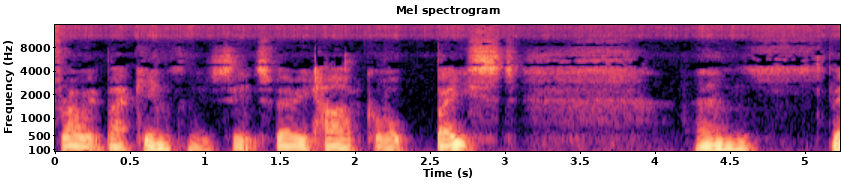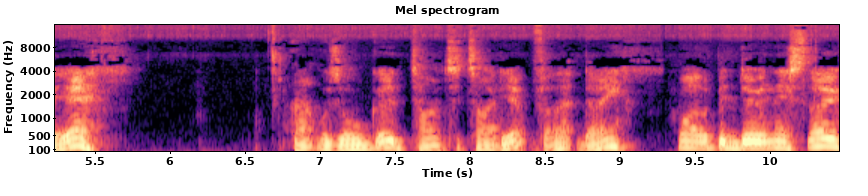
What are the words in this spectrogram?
throw it back in. You see it's very hardcore based. Um, but yeah, that was all good. Time to tidy up for that day. While I've been doing this though,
